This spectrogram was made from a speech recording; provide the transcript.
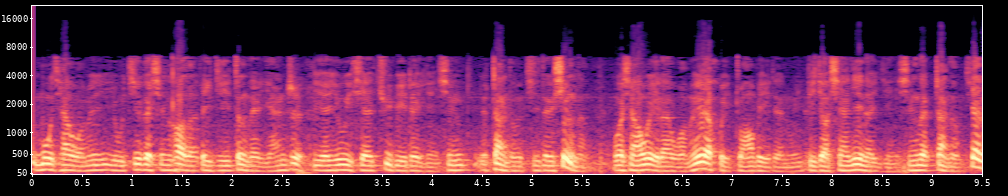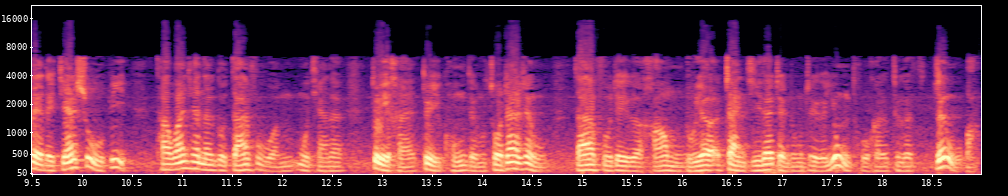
目前我们有几个型号的飞机正在研制，也有一些具备这隐形战斗机的性能。我想未来我们也会装备这种比较先进的隐形的战斗。现在的歼十五 B 它完全能够担负我们目前的对海、对空这种作战任务，担负这个航母主要战机的这种这个用途和这个任务吧。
